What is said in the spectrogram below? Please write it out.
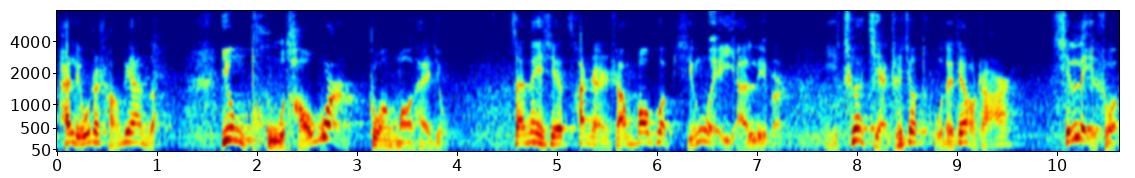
还留着长辫子，用土陶罐装茅台酒，在那些参展商包括评委眼里边，你这简直就土的掉渣儿。心里说：“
